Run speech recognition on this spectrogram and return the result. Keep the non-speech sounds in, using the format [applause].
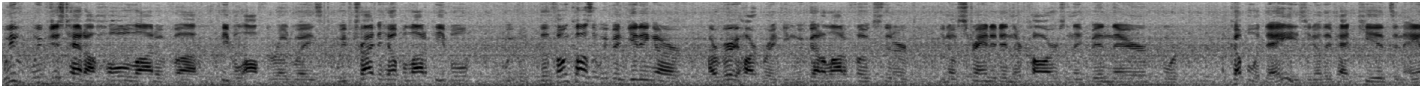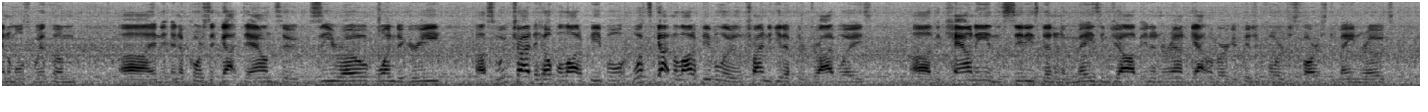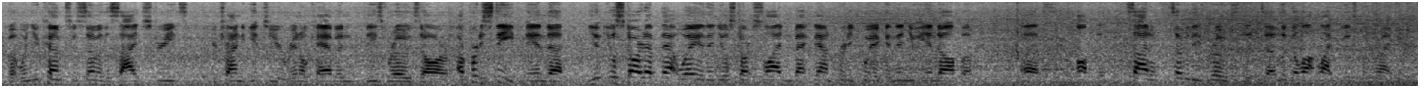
We've, we've just had a whole lot of uh, people off the roadways. We've tried to help a lot of people. We, the phone calls that we've been getting are, are very heartbreaking. We've got a lot of folks that are, you know, stranded in their cars and they've been there for a couple of days. You know, they've had kids and animals with them. Uh, and, and of course, it got down to zero, one degree. Uh, so we've tried to help a lot of people. What's gotten a lot of people are trying to get up their driveways. Uh, the county and the city's done an amazing job in and around Gatlinburg and Pigeon Forge as far as the main roads. But when you come to some of the side streets, you're trying to get to your rental cabin, these roads are, are pretty steep. And uh, you, you'll start up that way and then you'll start sliding back down pretty quick and then you end off, a, uh, off the side of some of these roads that uh, look a lot like this one right here.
